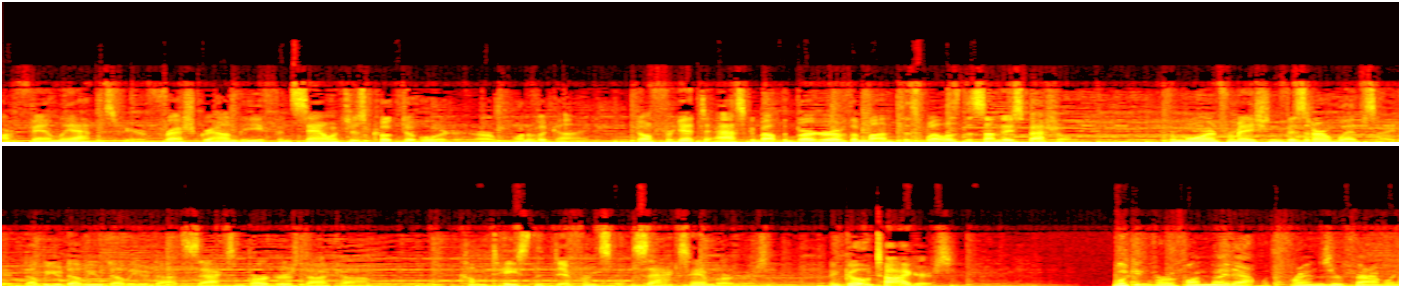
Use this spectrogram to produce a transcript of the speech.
Our family atmosphere, fresh ground beef, and sandwiches cooked to order are one of a kind. Don't forget to ask about the burger of the month as well as the Sunday special. For more information, visit our website at www.zaxburgers.com. Come taste the difference at Zach's Hamburgers. And go Tigers! Looking for a fun night out with friends or family?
